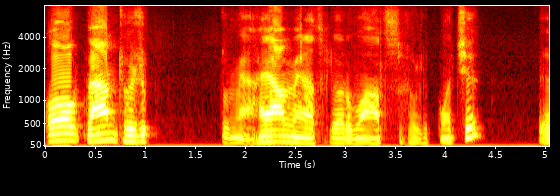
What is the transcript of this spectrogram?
o ben çocuktum yani hayal hatırlıyorum o 6-0'lık maçı. E,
